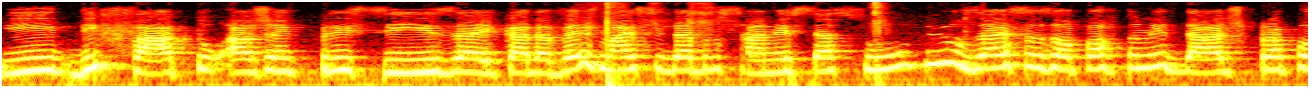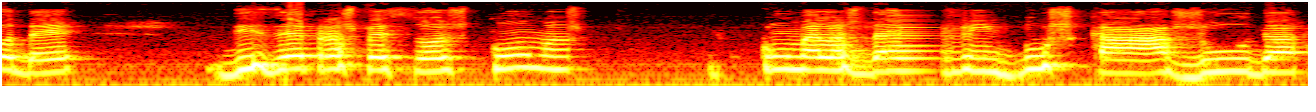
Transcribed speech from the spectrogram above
E, de fato, a gente precisa e cada vez mais se debruçar nesse assunto e usar essas oportunidades para poder dizer para as pessoas como, as, como elas devem buscar ajuda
